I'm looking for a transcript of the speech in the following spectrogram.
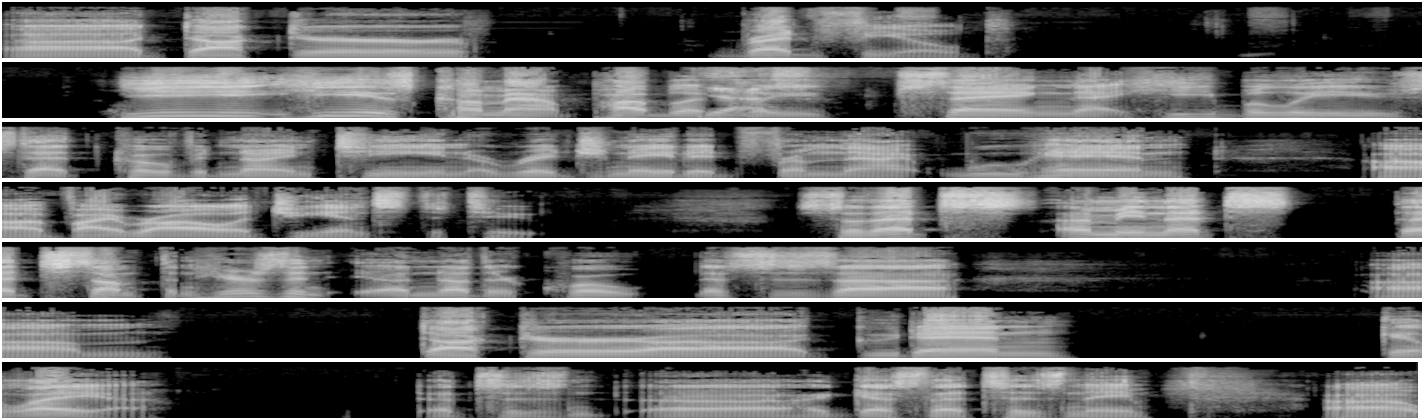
uh, Dr. Redfield, he he has come out publicly Yes. saying that he believes that COVID nineteen originated from that Wuhan uh, Virology Institute. So that's, I mean, that's that's something. Here's an, another quote. This is uh, um, Dr. Uh, Gauden Galea. That's his. Uh, I guess that's his name. Uh,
